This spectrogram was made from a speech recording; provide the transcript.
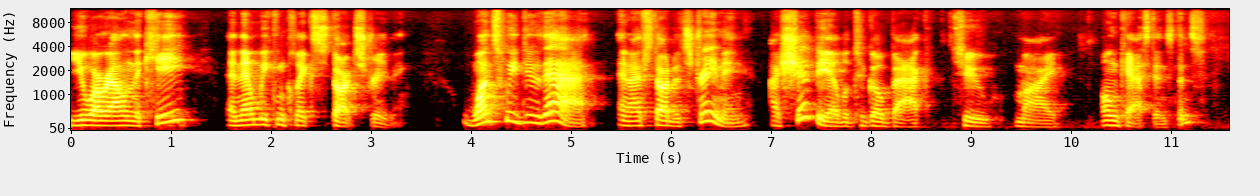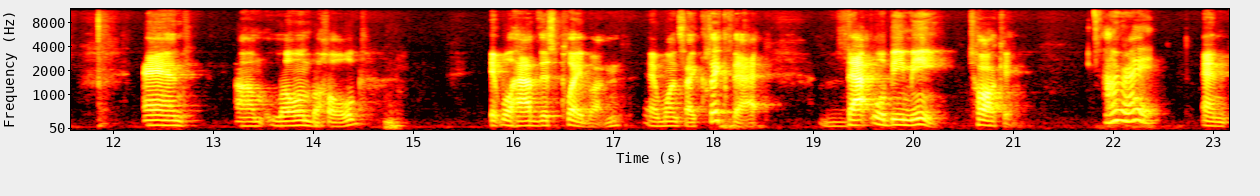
URL and the key, and then we can click start streaming. Once we do that, and I've started streaming, I should be able to go back to my Owncast instance. And um, lo and behold, it will have this play button. And once I click that, that will be me talking. All right. And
